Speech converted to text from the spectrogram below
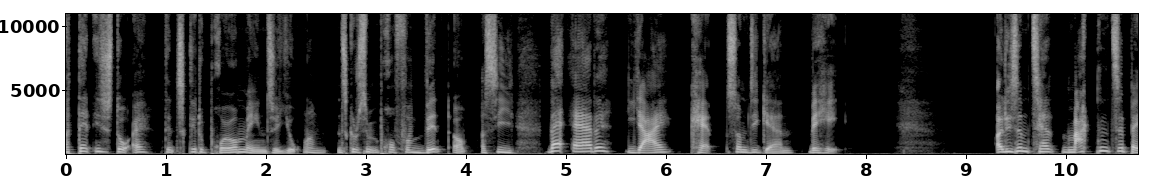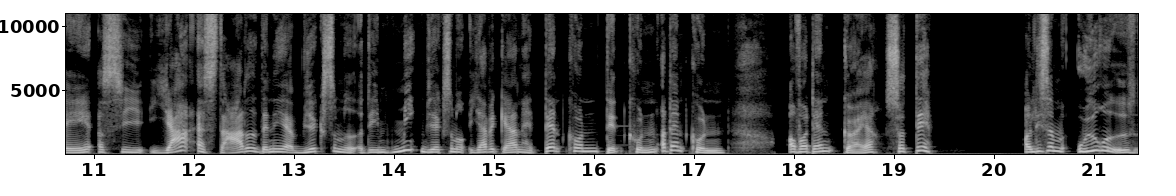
Og den historie, den skal du prøve at mane til jorden. Den skal du simpelthen prøve at forvente om og sige, hvad er det, jeg kan, som de gerne vil have? og ligesom tage magten tilbage og sige, jeg er startet den her virksomhed, og det er min virksomhed, og jeg vil gerne have den kunde, den kunde og den kunde. Og hvordan gør jeg så det? Og ligesom udrydde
